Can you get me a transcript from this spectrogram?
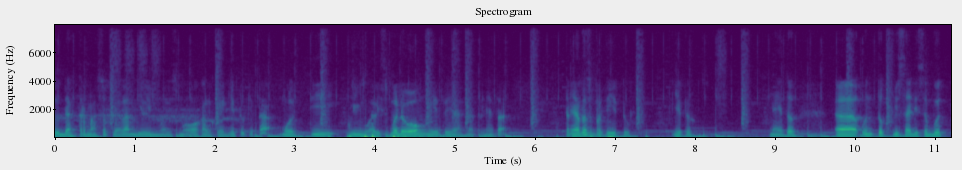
sudah termasuk dalam bilingualisme. Oh kalau kayak gitu kita multilingualisme dong gitu ya. Nah ternyata ternyata seperti itu gitu. Nah itu uh, untuk bisa disebut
